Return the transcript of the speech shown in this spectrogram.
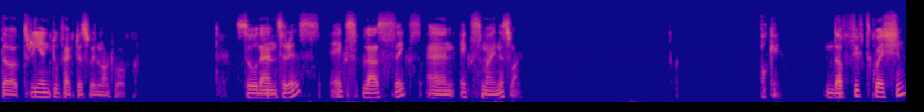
the 3 and 2 factors will not work so the answer is x plus 6 and x minus 1 okay. The fifth question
